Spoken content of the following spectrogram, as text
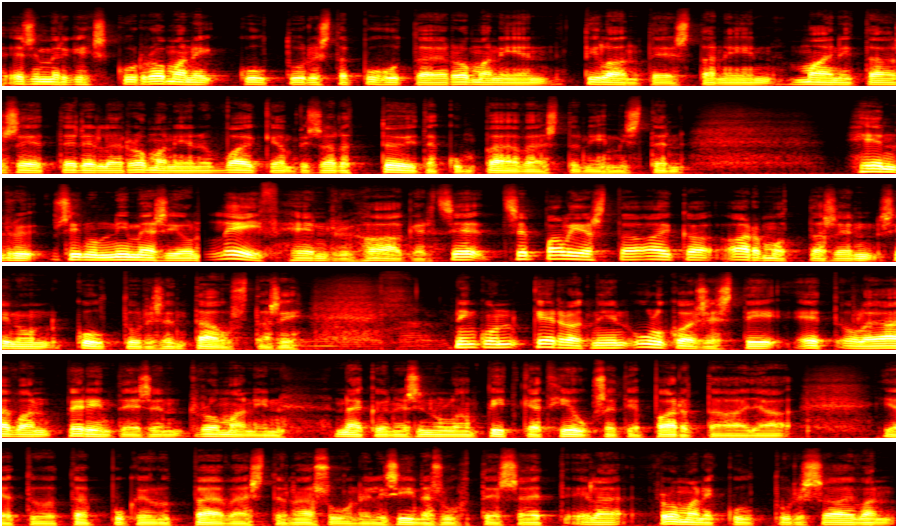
esimerkiksi kun romanikulttuurista puhutaan ja romanien tilanteesta, niin mainitaan se, että edelleen romanien on vaikeampi saada töitä kuin pääväestön ihmisten Henry, sinun nimesi on Leif Henry Hager. Se, se paljastaa aika armotta sen sinun kulttuurisen taustasi. Niin kuin kerroit, niin ulkoisesti et ole aivan perinteisen romanin näköinen. Sinulla on pitkät hiukset ja partaa ja, ja tuota, pukeudut pääväestön asuun. Eli siinä suhteessa et elä romanikulttuurissa aivan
